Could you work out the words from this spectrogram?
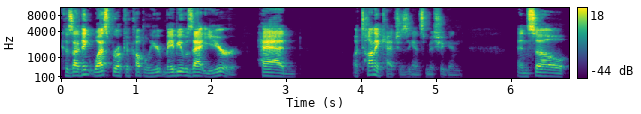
Because I think Westbrook a couple years, maybe it was that year, had a ton of catches against Michigan, and so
